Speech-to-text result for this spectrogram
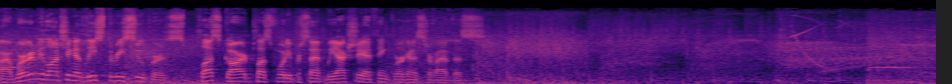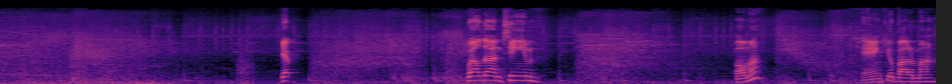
All right, we're going to be launching at least three supers. Plus guard, plus 40%. We actually, I think we're going to survive this. Yep. Well done, team. Bulma? Thank you, Bulma.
